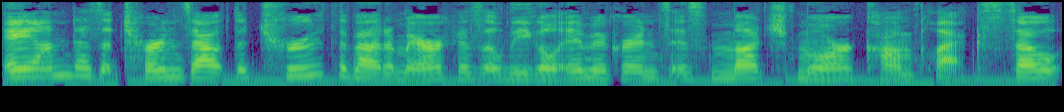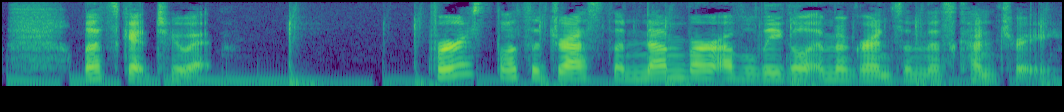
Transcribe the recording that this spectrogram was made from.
And as it turns out, the truth about America's illegal immigrants is much more complex. So let's get to it. First, let's address the number of legal immigrants in this country.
